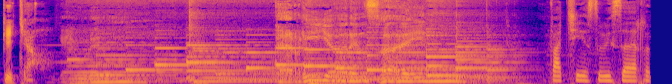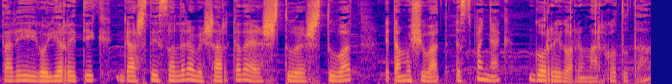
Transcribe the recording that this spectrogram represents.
Kitxo. Geure herriaren zain patxi zubizarretari goierritik gazte izaldera besarka da estu estu bat eta musu bat Espainiak gorri gorri margotuta.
